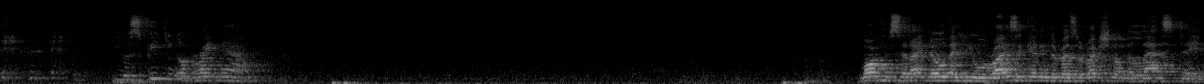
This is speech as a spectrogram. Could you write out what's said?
He was speaking of right now. Martha said, I know that he will rise again in the resurrection on the last day.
